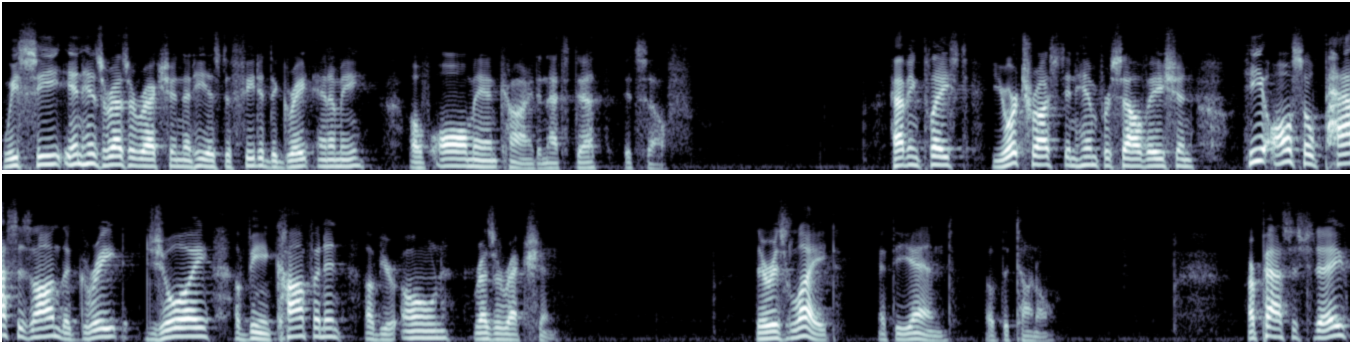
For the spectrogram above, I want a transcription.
we see in his resurrection that he has defeated the great enemy of all mankind, and that's death itself. Having placed your trust in him for salvation, he also passes on the great joy of being confident of your own resurrection. There is light at the end of the tunnel. Our passage today,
